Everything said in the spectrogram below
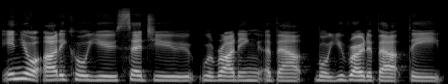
In your article, you said you were writing about, well, you wrote about the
